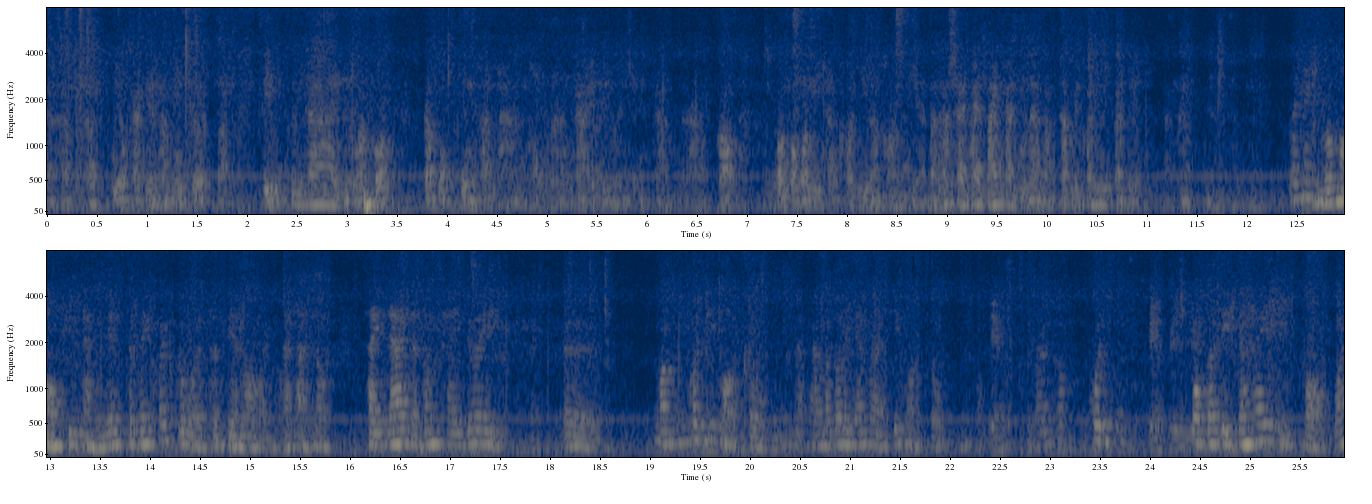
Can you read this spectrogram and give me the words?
นะครับถ้ามีโอกาสที่จะทำให้เกิดแบบสิวขึ้นได้ หรือว่ากดระบบภูมิต้านทานของร่างกายไปด้วยเช่นกันนะครับก็ ต้องบอกว่ามีทั้งข้อดีและข้อเสีย แต่ถ้าใช้ภายใต้การดูแลมักจะไม่ค่อยมีประเด็นนะครับก็จะเห็นว่าหมอผิวหนังเนี่ยจะไม่ค่อยกลัวสเตียรอยด์นะคะเราใช้ได้แต่ต้องใช้ด้วยเอ่อความเข้มข้นที่เหมาะสมนะคะแล้วก็ระยะเวลาที่เหมาะสมแล้วก็ควรจะปกติจะให้บอกว่า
